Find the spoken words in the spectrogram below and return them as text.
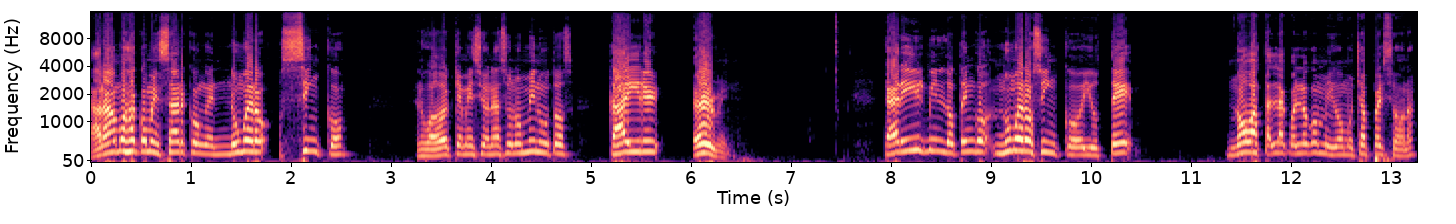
ahora vamos a comenzar con el número 5, el jugador que mencioné hace unos minutos, Kyrie Irving. Kyrie Irving lo tengo número 5 y usted no va a estar de acuerdo conmigo, muchas personas,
